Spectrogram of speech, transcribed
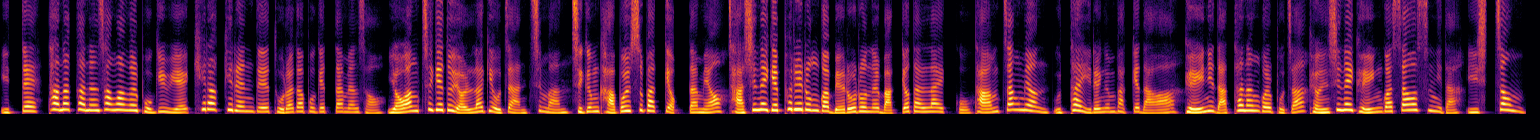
이때 탄압하는 상황을 보기 위해 키라키랜드에 돌아가 보겠다면서 여왕 측에도 연락이 오지 않지만 지금 가볼 수밖에 없다며 자신에게 프리론과 메로론을 맡겨달라 했고 다음 장면 우타 일행은 밖에 나와 괴인이 나타난 걸 보자 변신의 괴인과 싸웠습니다. 이 시점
